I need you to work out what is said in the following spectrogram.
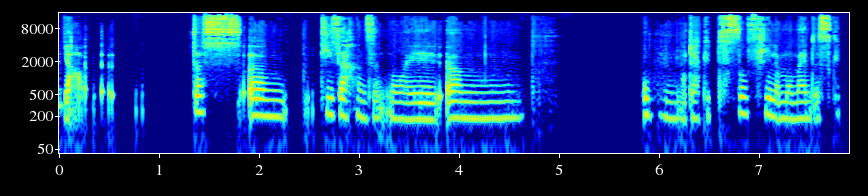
ja, das, ähm, die Sachen sind neu. Uh, da gibt es so viel im Moment. Es gibt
